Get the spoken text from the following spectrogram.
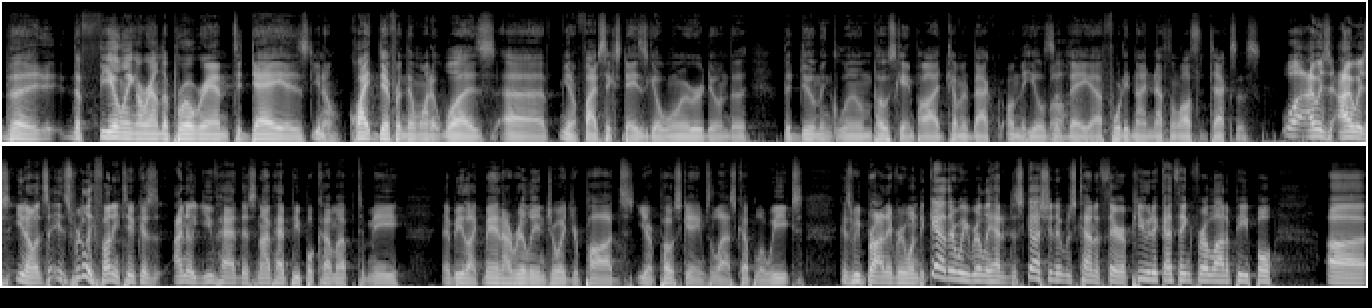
the the feeling around the program today is you know quite different than what it was uh you know five six days ago when we were doing the the doom and gloom post game pod coming back on the heels of a uh, 49 nothing loss to Texas. Well, I was, I was, you know, it's it's really funny too because I know you've had this, and I've had people come up to me and be like, "Man, I really enjoyed your pods, your post games the last couple of weeks because we brought everyone together. We really had a discussion. It was kind of therapeutic, I think, for a lot of people." Uh,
